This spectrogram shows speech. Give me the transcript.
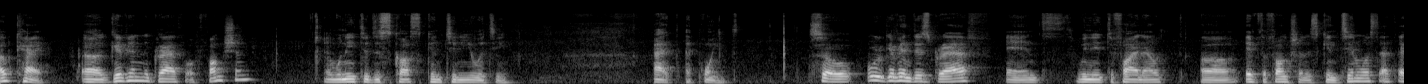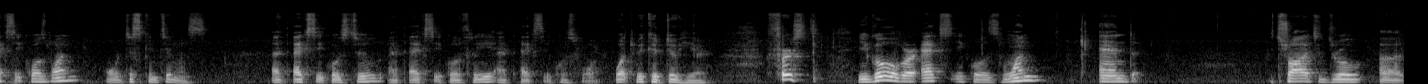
Okay, uh, given the graph of function, and we need to discuss continuity at a point. So we're given this graph and we need to find out uh, if the function is continuous at x equals 1 or discontinuous at x equals 2, at x equals 3, at x equals 4. What we could do here. First, you go over x equals 1 and try to draw a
